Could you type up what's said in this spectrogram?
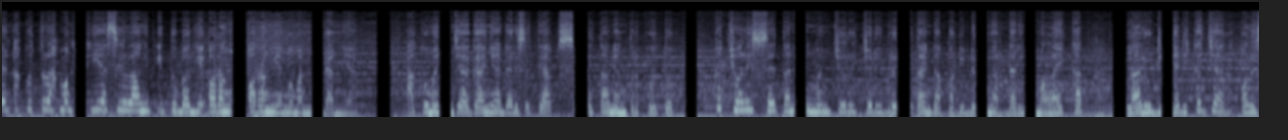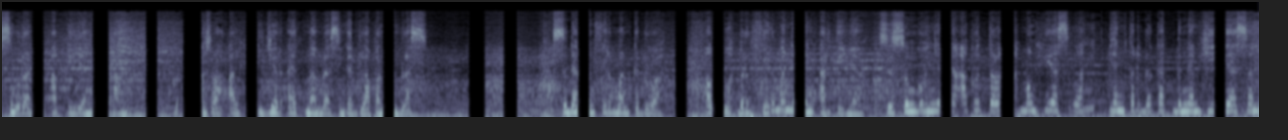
dan aku telah menghiasi langit itu bagi orang-orang yang memandangnya. Aku menjaganya dari setiap setan yang terkutuk, kecuali setan yang mencuri-curi berita yang dapat didengar dari malaikat, lalu dia dikejar oleh semburan api yang terang. Surah Al-Hijr ayat 16 hingga 18. Sedang firman kedua, Allah berfirman yang Sesungguhnya aku telah menghias langit yang terdekat dengan hiasan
